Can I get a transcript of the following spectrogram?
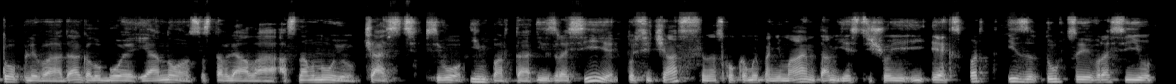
топливо, да, голубое, и оно составляло основную часть всего импорта импорта из России, то сейчас, насколько мы понимаем, там есть еще и экспорт из Турции в Россию.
